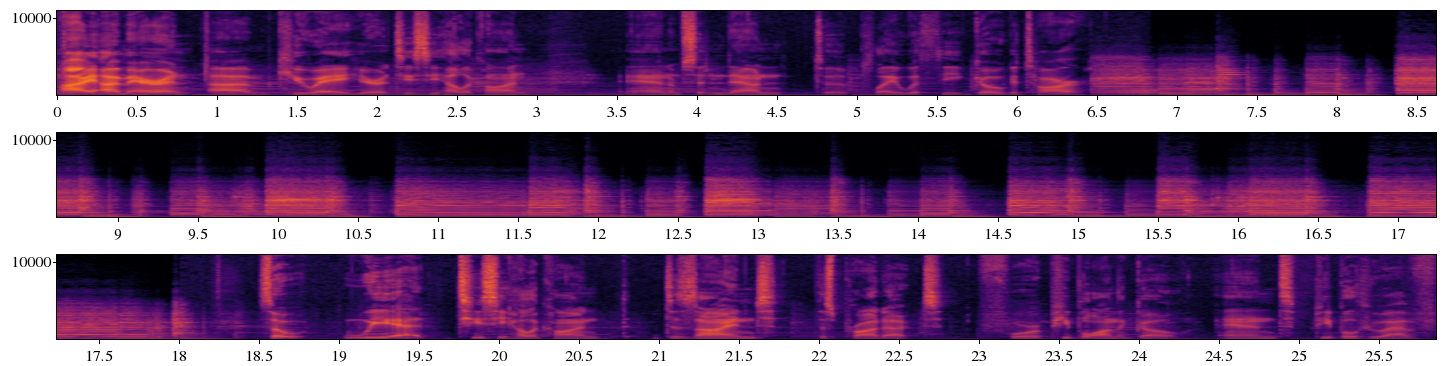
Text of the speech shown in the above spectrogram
Hi, I'm Aaron. I'm QA here at TC Helicon, and I'm sitting down to play with the Go guitar. So we at TC Helicon designed this product for people on the go and people who have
